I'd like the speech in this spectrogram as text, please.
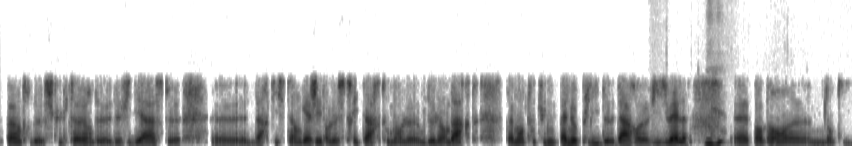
peintres, de sculpteurs, de, vidéastes, euh, d'artistes engagés dans le street art ou dans le ou de land art, vraiment toute une panoplie d'art euh, visuel mhm. pendant donc qui,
